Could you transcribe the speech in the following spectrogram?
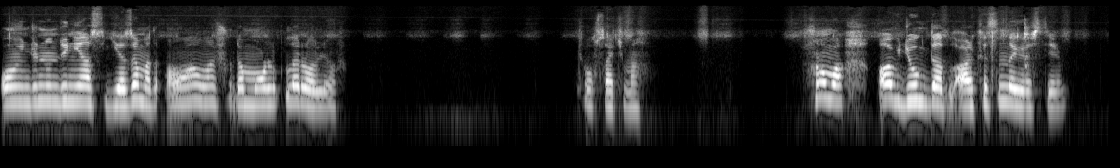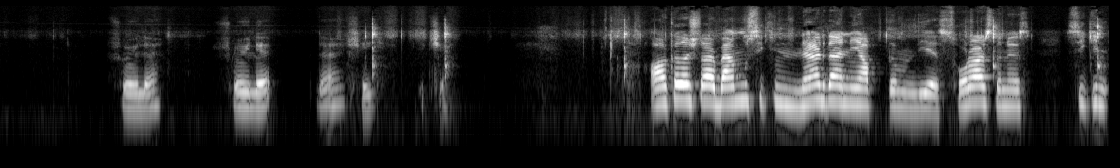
oyuncunun dünyası yazamadım. Ama, ama şurada morluklar oluyor. Çok saçma. Ama abi çok tatlı. Arkasını da göstereyim. Şöyle. Şöyle de şey içi. Arkadaşlar ben bu skin nereden yaptım diye sorarsanız skin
